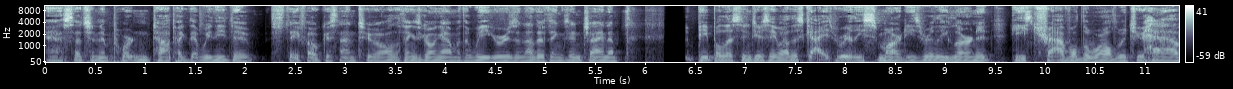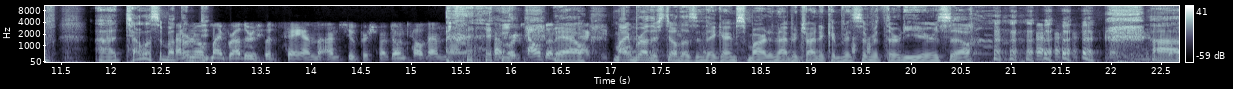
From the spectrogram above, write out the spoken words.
Yeah, such an important topic that we need to stay focused on too. All the things going on with the Uyghurs and other things in China. People listening to you say, "Well, this guy is really smart. He's really learned. He's traveled the world, which you have." Uh, tell us about. I don't know if my brothers would say I'm I'm super smart. Don't tell them that, or tell them well, that. Actually, my brother still doesn't think I'm smart, and I've been trying to convince him for 30 years. So, it's a Um,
